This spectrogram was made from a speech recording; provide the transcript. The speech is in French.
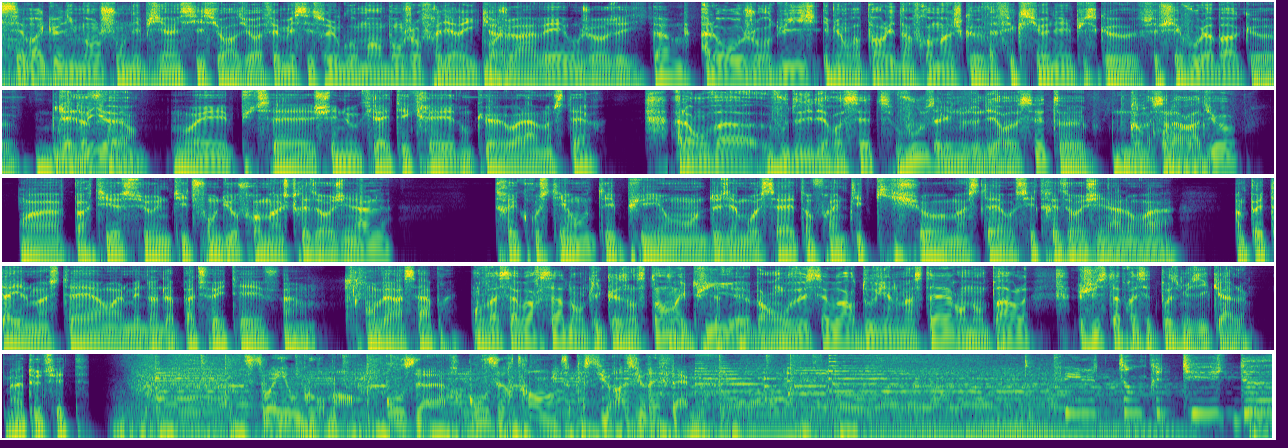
C'est vrai que le dimanche, on est bien ici sur Azure FM et c'est Soyons Gourmands. Bonjour Frédéric. Bonjour Hervé, bonjour aux auditeurs. Alors aujourd'hui, eh bien, on va parler d'un fromage que vous affectionnez puisque c'est chez vous là-bas que il est le meilleur. Oui, et puis c'est chez nous qu'il a été créé, donc euh, voilà, Munster. Alors on va vous donner des recettes. Vous allez nous donner des recettes euh, Donc, grâce à la radio. On va partir sur une petite fondue au fromage très originale, très croustillante. Et puis en deuxième recette, on fera une petite quiche au Munster aussi très originale. On va un peu tailler le Munster, on va le mettre dans de la pâte feuilletée. Enfin, on verra ça après. On va savoir ça dans quelques instants. Oui, et puis, euh, bah, on veut savoir d'où vient le Munster. On en parle juste après cette pause musicale. À tout de suite. Soyons gourmands, 11h, 11h30 sur Azure FM. Depuis le temps que tu dors,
